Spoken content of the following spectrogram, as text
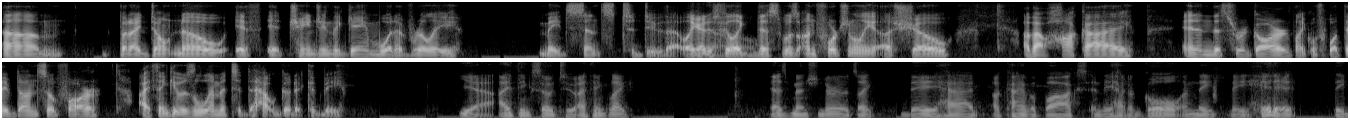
Um, but I don't know if it changing the game would have really made sense to do that. Like, I just feel like this was unfortunately a show about Hawkeye. And in this regard, like with what they've done so far, I think it was limited to how good it could be. Yeah, I think so too. I think like as mentioned earlier, it's like they had a kind of a box and they had a goal and they they hit it. They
